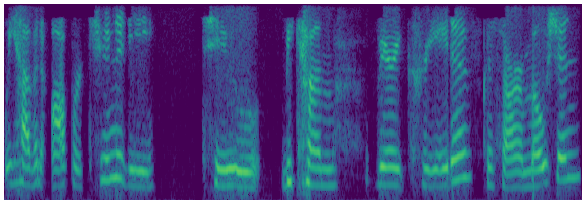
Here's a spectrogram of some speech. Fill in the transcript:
we have an opportunity to become very creative because our emotion,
